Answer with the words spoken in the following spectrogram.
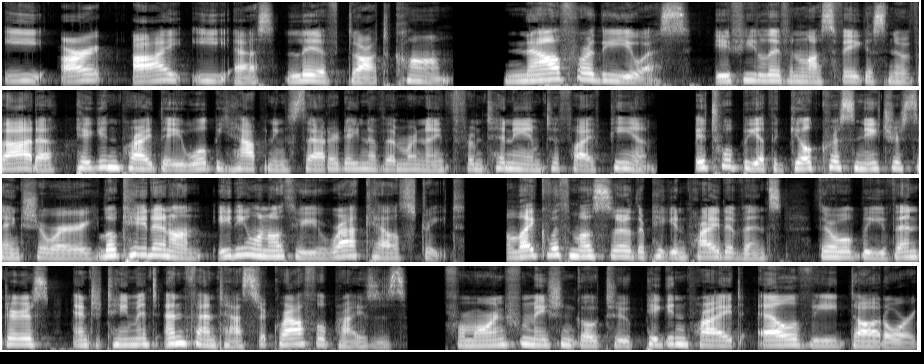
E R I E S, live.com. Now for the US. If you live in Las Vegas, Nevada, Pagan Pride Day will be happening Saturday, November 9th from 10 a.m. to 5 p.m. It will be at the Gilchrist Nature Sanctuary, located on 8103 Raquel Street. Like with most other Pagan Pride events, there will be vendors, entertainment, and fantastic raffle prizes. For more information, go to paganpridelv.org.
